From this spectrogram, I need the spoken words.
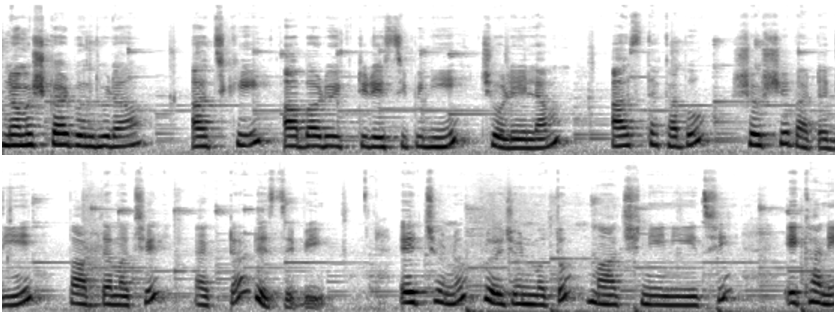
নমস্কার বন্ধুরা, আজকে আবারও একটি রেসিপি নিয়ে চলে এলাম। আজ দেখাবো সর্ষে বাটা দিয়ে পাবদা মাছের একটা রেসিপি এর জন্য প্রয়োজন মতো মাছ নিয়ে নিয়েছি। এখানে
